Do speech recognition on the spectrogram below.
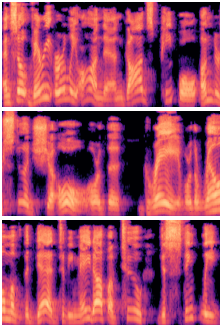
And so very early on then, God's people understood Sheol or the grave or the realm of the dead to be made up of two distinctly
